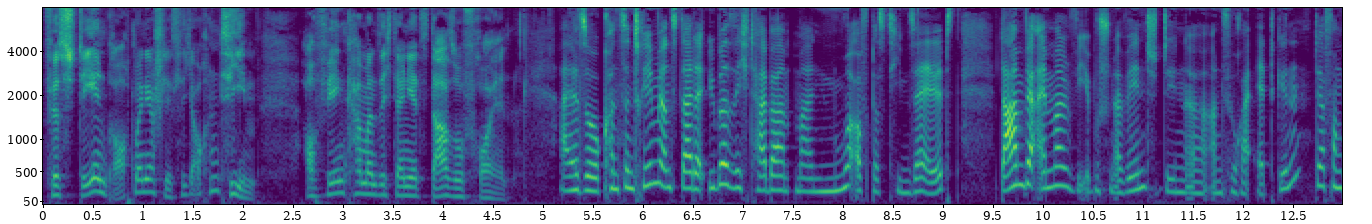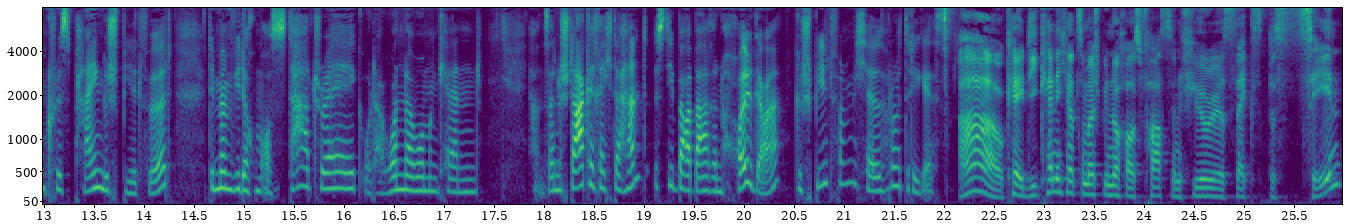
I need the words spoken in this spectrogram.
Fürs Stehlen braucht man ja schließlich auch ein Team. Auf wen kann man sich denn jetzt da so freuen? Also konzentrieren wir uns da der Übersicht halber mal nur auf das Team selbst. Da haben wir einmal, wie eben schon erwähnt, den äh, Anführer Edgin, der von Chris Pine gespielt wird, den man wiederum aus Star Trek oder Wonder Woman kennt. Ja, und seine starke rechte Hand ist die Barbarin Holga, gespielt von Michelle Rodriguez. Ah, okay. Die kenne ich ja zum Beispiel noch aus Fast and Furious 6 bis 10,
